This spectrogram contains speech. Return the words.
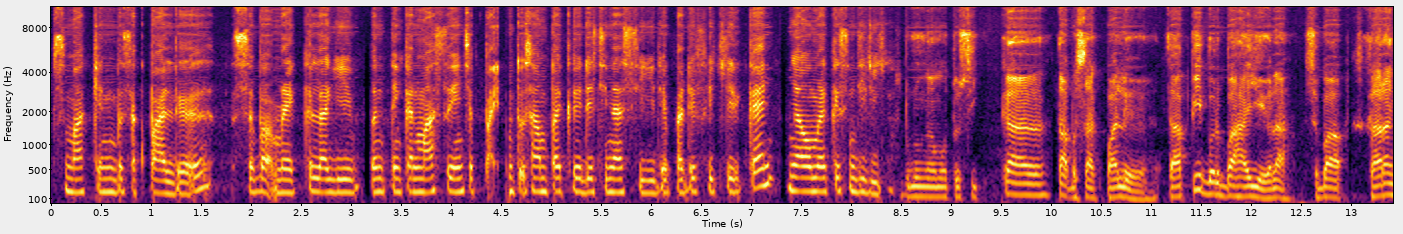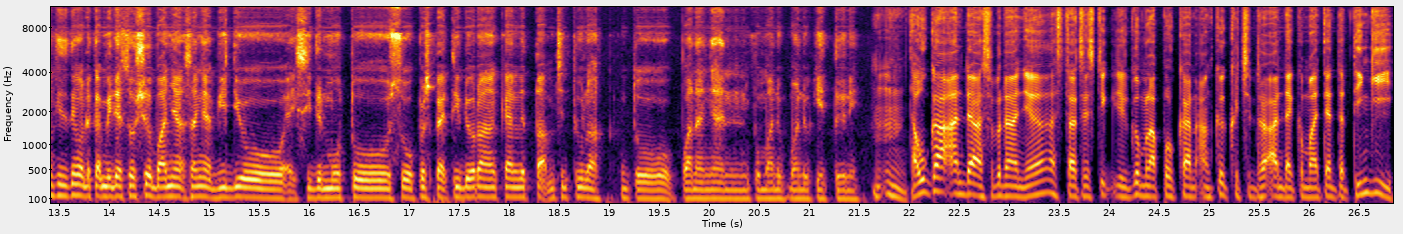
semakin besar kepala sebab mereka lagi pentingkan masa yang cepat untuk sampai ke destinasi daripada fikirkan nyawa mereka sendiri. penunggang motosikal tak besar kepala tapi berbahaya lah sebab sekarang kita tengok dekat media sosial banyak sangat video aksiden motor so perspektif diorang akan letak macam tu lah untuk pandangan pemandu-pemandu kereta ni Mm-mm. Tahukah anda sebenarnya statistik juga melaporkan angka kecederaan dan kematian tertinggi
